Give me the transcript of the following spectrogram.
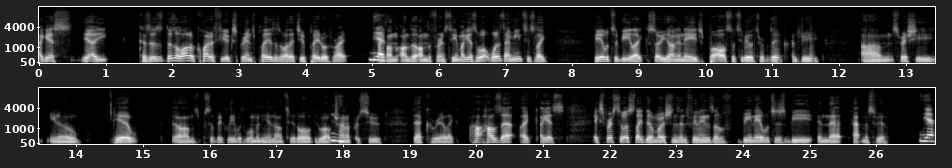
I guess yeah, because there's there's a lot of quite a few experienced players as well that you've played with, right? Yeah, Like on on the on the first team. I guess what what does that mean to like be able to be like so young in age, but also to be able to represent the country, um, especially you know here, um, specifically with women here in Aotearoa who are Mhm. trying to pursue that career. Like how, how's that like? I guess express to us like the emotions and feelings of being able to just be in that atmosphere. yeah.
